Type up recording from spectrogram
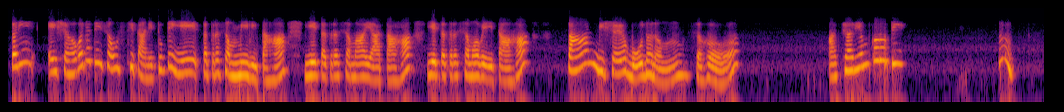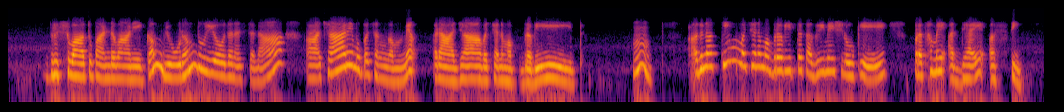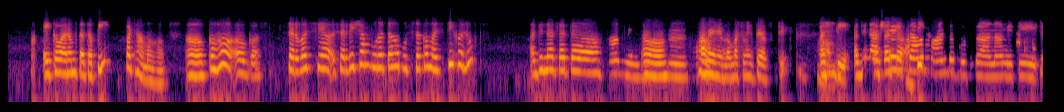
तर्हि एषः वदति संस्थितानि इत्युक्ते ये तत्र सम्मिलिताः, ये तत्र समायाताः, ये तत्र समवेताः, तान् विषयबोधनं सः आचार्यं करोति। दृष्ट्वा तु पाण्डवानेकं व्यूढं दुर्योधनस्तदा आचार्यमुपसङ्गम्य राजा वचनमब्रवीत् अधुना किं वचनम् अब्रवीत् तत् अग्रिमे श्लोके प्रथमे अध्याये अस्ति? एकवारं तदपि पठामः। कः सर्वस्य सर्वेषां पुरतः पुस्तकम् अस्ति खलु? अधुना तत् मम समीपे अस्ति। अस्ति। अधुना पाण्डुपुत्राणाम् इति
